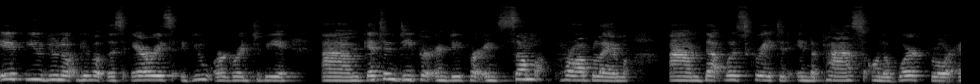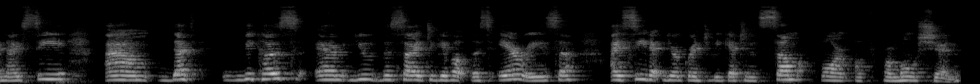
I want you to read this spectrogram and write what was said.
if you do not give up this aries you are going to be um getting deeper and deeper in some problem um that was created in the past on the work floor. And i see um that because um you decide to give up this aries i see that you're going to be getting some form of promotion.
